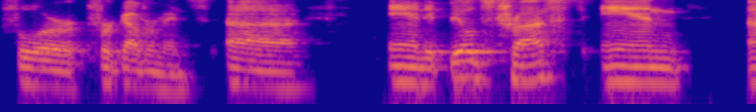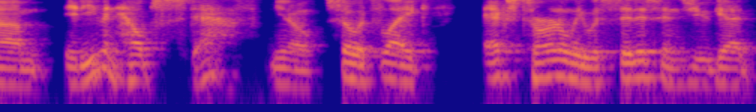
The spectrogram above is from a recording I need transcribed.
for for governments, uh, and it builds trust and um, it even helps staff you know? So it's like externally with citizens you get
